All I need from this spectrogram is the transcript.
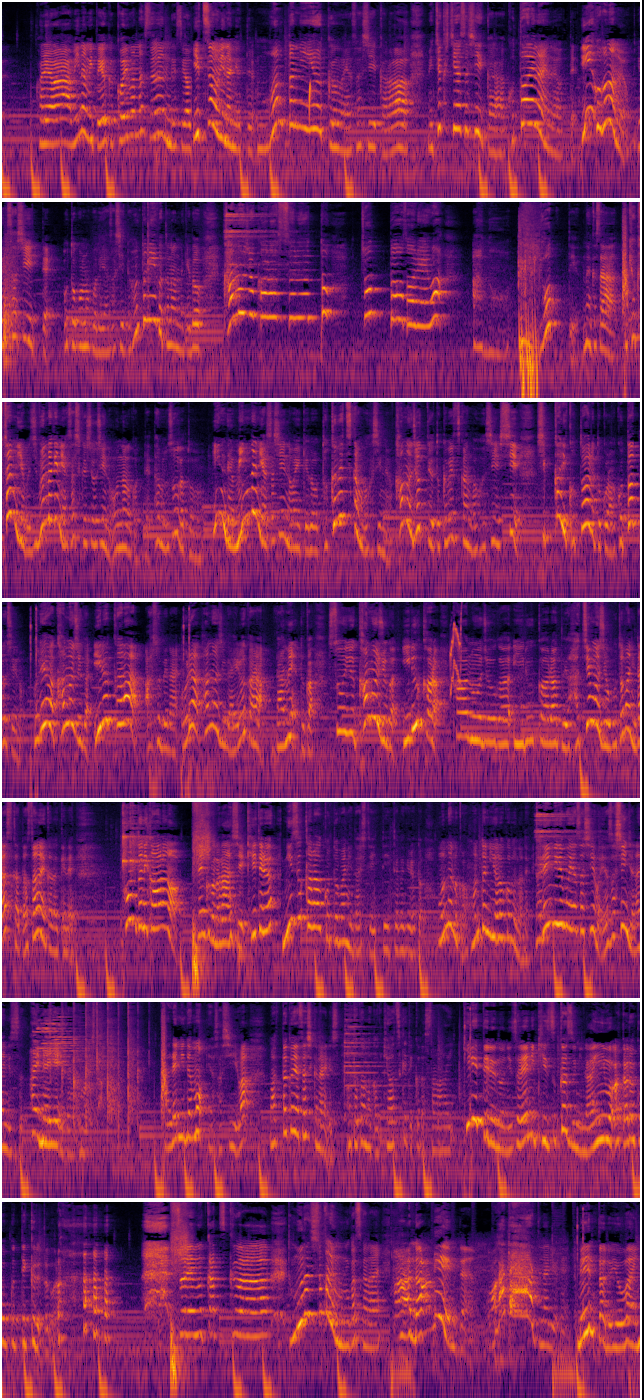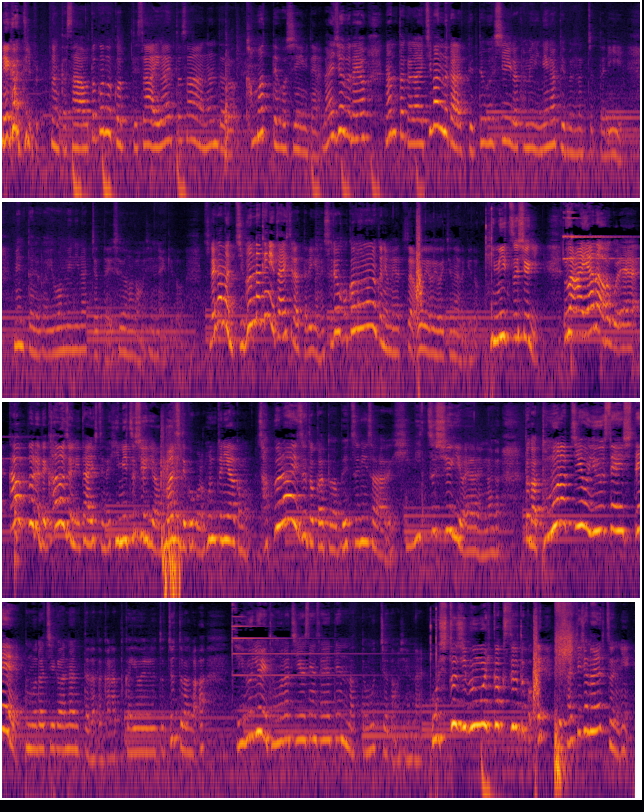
これは南とよく恋バナするんですよ。いつも南言ってる。もう本当にゆうくんは優しいからめちゃくちゃ優しいから断れないのよって。いいことなのよ。優しいって。男の子で優しいって。本当にいいことなんだけど彼さ極端に言えば自分だけに優しくしてほしいの女の子って。多分そうだと思う。いいんだよ。みんなに優しいのはいいけど特別感が欲しいのよ。彼女っていう特別感が欲しいししっかり断るところは断ってほしいの。俺は彼女がいるから遊べない。俺は彼女がいるからダメとかそういう彼女がいるから彼女がいるからという8文字を言葉に出すか出さないかだけで当に変わるの。全国の男子聞いてる？自ら言葉に出して言っていただけると女の子は本当に喜ぶので誰にでも優しいは優しいんじゃないんです。はい名言いただきました。あ誰にでも優しいは全く優しくないです。男の子気をつけてください。切れてるのにそれに気づかずに LINE を明るく送ってくるところ。それムカつくわ。友達とかでもムカつかない？ああ何みたいな。分かったってなるよね。メンタル弱いネガティブなんかさ男の子ってさ意外とさなんだろう構ってほしいみたいな大丈夫だよなんとかが一番だからって言ってほしいがためにネガティブになっちゃったりメンタルが弱めになっちゃったりするのかもしれないけどそれがまあ自分だけに対してだったらいいよね。それを他の女の子にもやってたらおいおいおいってなるけど秘密主義。うわーやだわこれ。カップルで彼女に対しての秘密主義はマジで心本当に嫌かも。サプライズとかとは別にさ秘密主義は嫌だね。なんかとか友達を優先して友達がなんたらだからとか言われるとちょっとなんかあ自分より友達優先されてんだって思っちゃうかもしれない。推しと自分を比較するとこえ？最低じゃない？普通に。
